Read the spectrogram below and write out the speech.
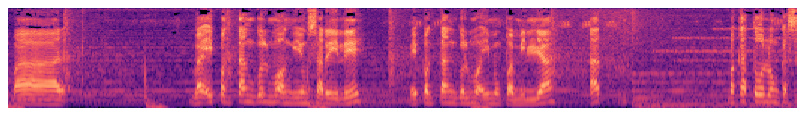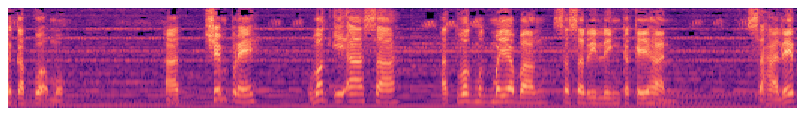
ma maipagtanggol mo ang iyong sarili, maipagtanggol mo ang iyong pamilya at makatulong ka sa kapwa mo. At syempre, huwag iasa at huwag magmayabang sa sariling kakayahan. Sa halip,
